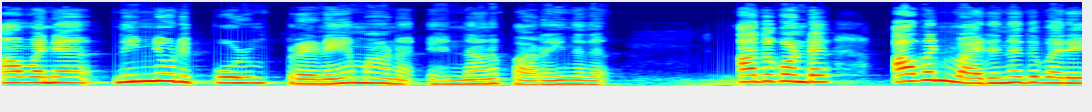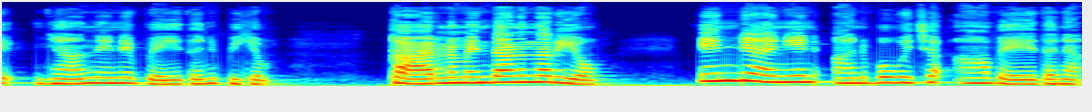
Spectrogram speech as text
അവന് നിന്നോടിപ്പോഴും പ്രണയമാണ് എന്നാണ് പറയുന്നത്. അതുകൊണ്ട് അവൻ വരുന്നത് വരെ ഞാൻ നിന്നെ വേദനിപ്പിക്കും. കാരണം എന്താണെന്നറിയോ? എന്റെ അനിയൻ അനുഭവിച്ച ആ വേദന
